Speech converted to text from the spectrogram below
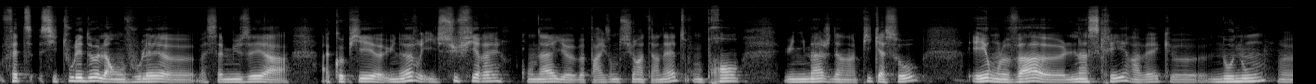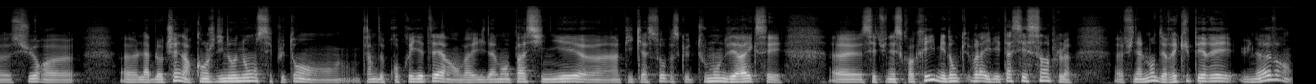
En fait, si tous les deux là on voulait bah, s'amuser à, à, copier une œuvre, il suffirait qu'on aille, bah, par exemple, sur Internet, on prend une image d'un Picasso. Et on va l'inscrire avec nos noms sur la blockchain. Alors quand je dis nos noms, c'est plutôt en, termes de propriétaire. On va évidemment pas signer un Picasso parce que tout le monde verrait que c'est c'est une escroquerie. Mais donc voilà, il est assez simple finalement de récupérer une œuvre,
